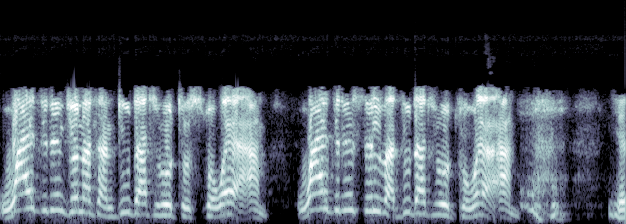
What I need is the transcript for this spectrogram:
Why didn't Jonathan do that road to, to where I am? Why didn't Sylva do that road to where I am? You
